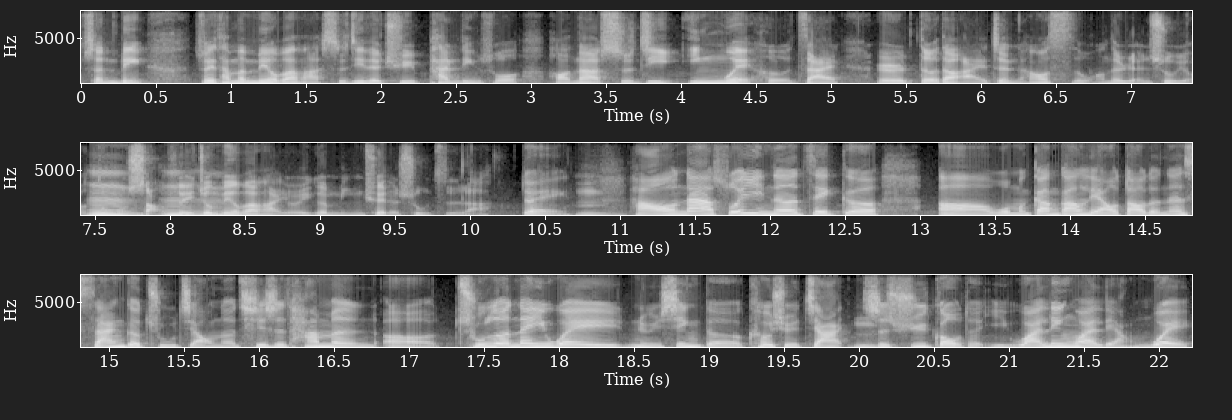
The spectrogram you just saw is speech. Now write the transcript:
生病？所以他们没有办法实际的去判定说，好，那实际因为核灾而得到癌症然后死亡的人数有多少？嗯、所以就没有办法有一个明确的数字啦。对，嗯，好，那所以呢，这个呃，我们刚刚聊到的那三个主角呢，其实他们呃，除了那一位女性的科学家是虚构的以外，嗯、另外两位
